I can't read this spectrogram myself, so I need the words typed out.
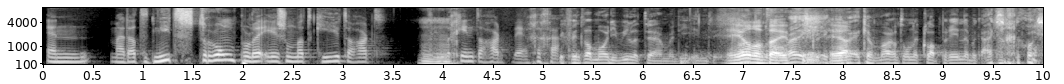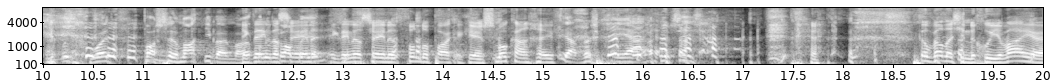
En, maar dat het niet strompelen is, omdat ik hier te hard... in het begin te hard ben gegaan. Ik vind het wel mooi die wielentermen die in Heel de tijd, Ik, ik, ja. ik heb een marathon en klap erin, heb ik eigenlijk nooit gehoord. Past helemaal niet bij marathon Ik denk, en dat ze in, ik denk dat ze in het Vondelpark een keer een snok aangeeft. Ja, maar- Ja. precies. Ik hoop wel dat je in de goede waaier uh,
